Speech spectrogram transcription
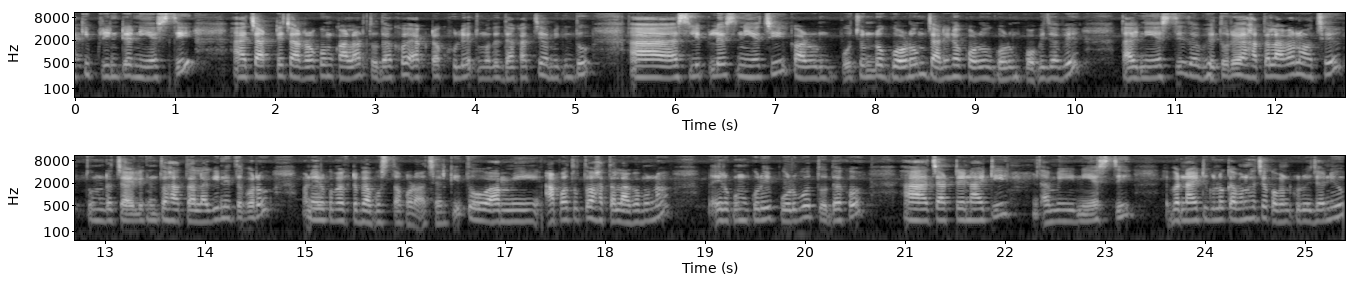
একই প্রিন্টের নিয়ে এসেছি। চারটে চার রকম কালার তো দেখো, একটা খুলে তোমাদের দেখাচ্ছি। আমি কিন্তু স্লিপলেস নিয়েছি কারণ প্রচণ্ড গরম। জানি না করো, গরম কবে যাবে। তাই নিয়ে এসেছি। তো ভেতরে হাতা লাগানো আছে। তোমরা চাইলে কিন্তু হাতা লাগিয়ে নিতে পারো। মানে এরকম একটা ব্যবস্থা করা আছে আর কি। তো আমি আপাতত হাতা লাগাবো না। এরকম করেই পরবো। তো দেখো চারটে নাইটি আমি নিয়ে এসেছি। এবার নাইটিগুলো কেমন হয়েছে কমেন্ট করে জানিও।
